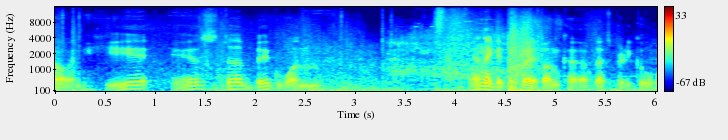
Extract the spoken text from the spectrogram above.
Oh, and here is the big one. And I get to play it on curve, that's pretty cool.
